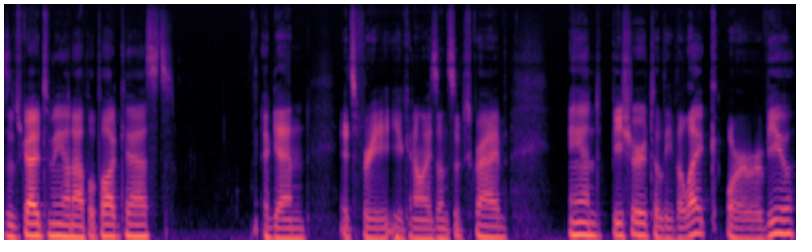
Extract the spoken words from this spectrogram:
Subscribe to me on Apple Podcasts. Again, it's free. You can always unsubscribe. And be sure to leave a like or a review.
